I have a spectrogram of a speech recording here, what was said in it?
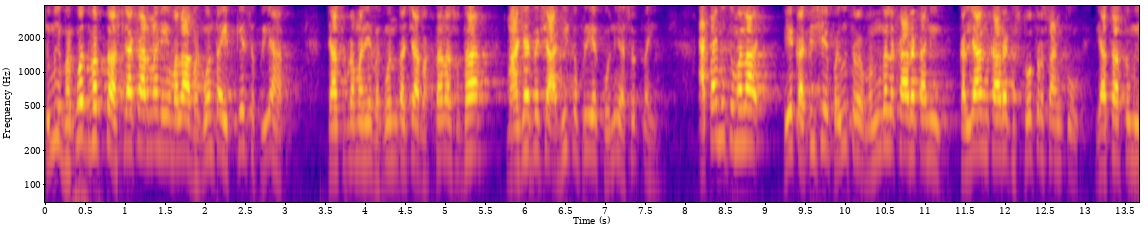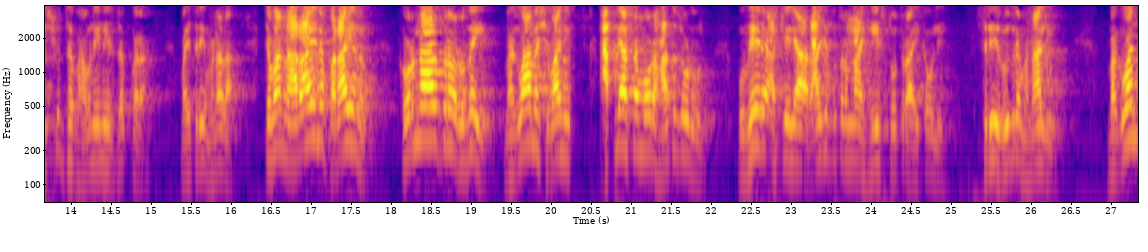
तुम्ही भगवत भक्त असल्याकारणाने मला भगवंता इतकेच प्रिय आहात. त्याचप्रमाणे भगवंताच्या भक्तांना सुद्धा माझ्यापेक्षा अधिक प्रिय कोणी असत नाही. आता मी तुम्हाला एक अतिशय पवित्र मंगलकारक आणि कल्याणकारक स्तोत्र सांगतो. याचा तुम्ही शुद्ध भावनेने जप करा. मैत्री म्हणाला तेव्हा नारायण परायण करुणार्द्र हृदय भगवान शिवानी आपल्यासमोर हात जोडून उभे असलेल्या राजपुत्रांना हे स्तोत्र ऐकवले. श्री रुद्र म्हणाले भगवान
